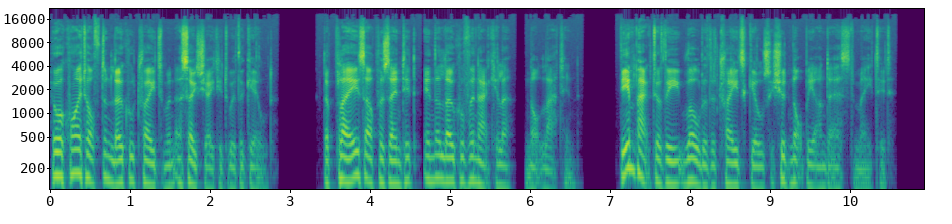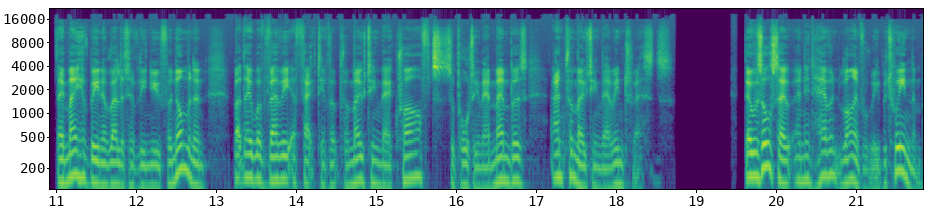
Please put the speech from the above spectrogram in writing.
who are quite often local tradesmen associated with the guild. The plays are presented in the local vernacular, not Latin. The impact of the role of the trades guilds should not be underestimated. They may have been a relatively new phenomenon, but they were very effective at promoting their crafts, supporting their members, and promoting their interests. There was also an inherent rivalry between them,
